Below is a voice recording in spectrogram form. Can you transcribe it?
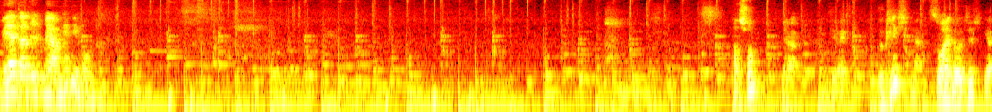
Wer daddelt mehr am Handy rum? Hast schon? Ja, direkt. Wirklich? Ja. So eindeutig? Ja.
